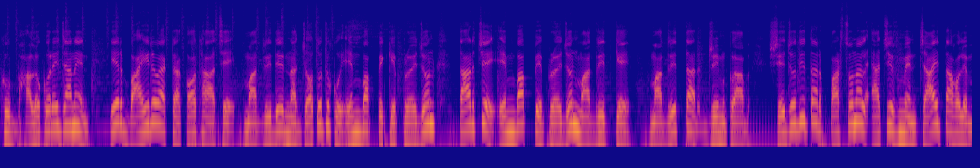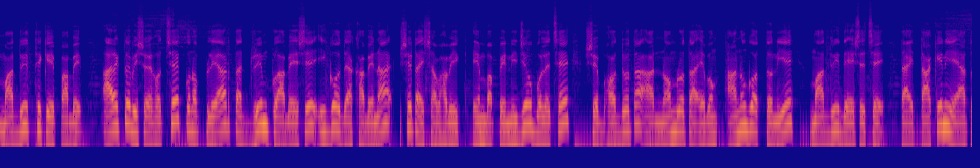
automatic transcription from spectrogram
খুব ভালো করে জানেন। এর বাইরেও একটা কথা আছে, মাদ্রিদের না যতটুকু এমবাপ্পেকে প্রয়োজন, তার চেয়ে এমবাপ্পে প্রয়োজন মাদ্রিদকে। মাদ্রিদ তার ড্রিম ক্লাব। সে যদি তার পার্সোনাল অ্যাচিভমেন্ট চায়, তাহলে মাদ্রিদ থেকে পাবে। আরেকটা বিষয় হচ্ছে, কোনো প্লেয়ার তার ড্রিম ক্লাবে এসে ইগো দেখাবে না, সেটাই স্বাভাবিক। এমবাপ্পে নিজেও বলেছে, সে ভদ্রতা আর নম্রতা এবং আনুগত্য নিয়ে মাদ্রিদে এসেছে, তাই তাকে নিয়ে এত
